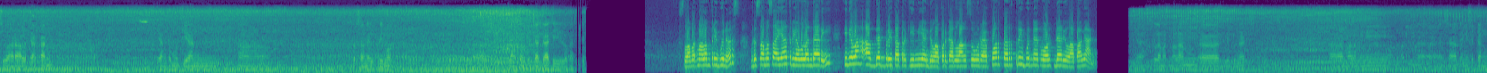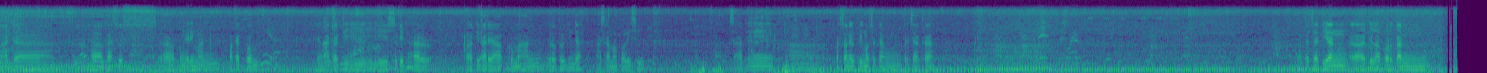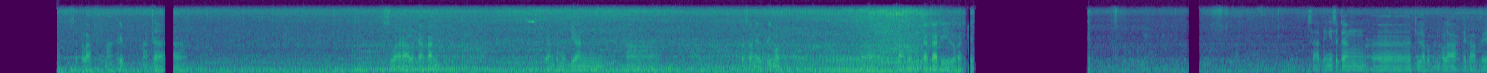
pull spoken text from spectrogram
suara ledakan yang kemudian uh, personil Brimob uh, langsung berjaga di lokasi. Selamat malam Tribuners, bersama saya Tria Wulandari. Inilah update berita terkini yang dilaporkan langsung reporter Tribun Network dari lapangan. Ya, selamat malam uh, Tribuners. Uh, malam ini saat ini sedang ada uh, kasus uh, pengiriman paket bom yang ada di sekitar uh, di area perumahan Grogol Indah, asrama polisi. Uh, saat ini uh, personil Brimob sedang berjaga. Kejadian uh, dilaporkan setelah maghrib ada suara ledakan yang kemudian uh, personil Brimob uh, langsung berjaga di lokasi. Saat ini sedang uh, dilakukan olah TKP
